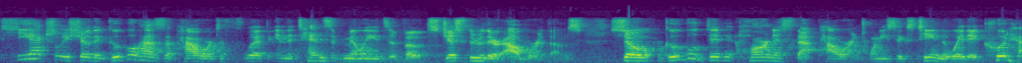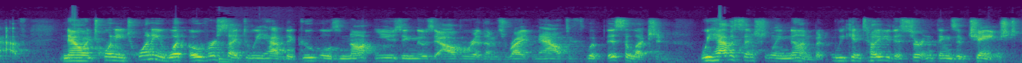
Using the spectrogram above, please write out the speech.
he actually showed that Google has the power to flip in the tens of millions of votes just through their algorithms. So Google didn't harness that power in 2016 the way they could have. Now, in 2020, what oversight do we have that Google's not using those algorithms right now to flip this election? We have essentially none, but we can tell you that certain things have changed.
